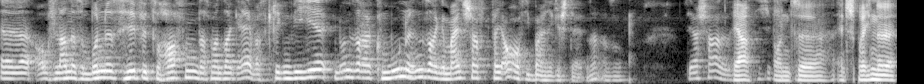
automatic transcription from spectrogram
äh, auf Landes- und Bundeshilfe zu hoffen, dass man sagt, ey, was kriegen wir hier in unserer Kommune, in unserer Gemeinschaft vielleicht auch auf die Beine gestellt, ne? Also sehr schade. Ja, und äh, entsprechende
